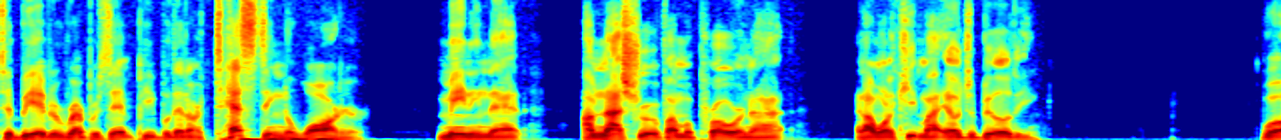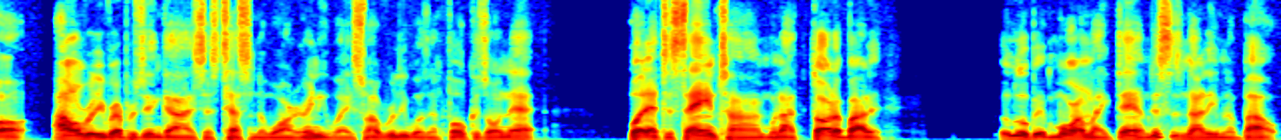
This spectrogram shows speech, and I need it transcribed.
to be able to represent people that are testing the water, meaning that I'm not sure if I'm a pro or not, and I want to keep my eligibility. Well, I don't really represent guys that's testing the water anyway, so I really wasn't focused on that. But at the same time, when I thought about it a little bit more, I'm like, damn, this is not even about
